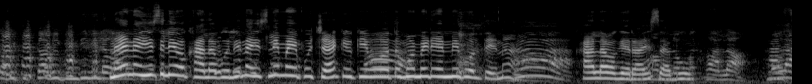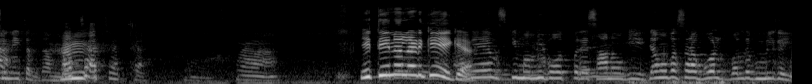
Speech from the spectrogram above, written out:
कभी टिक्का भी बिंदी भी लगा नहीं नहीं इसलिए वो खाला बोली ना इसलिए मैं पूछा क्योंकि वो तो मोमेडियन में बोलते हैं ना। हाँ। खाला वगैरह ऐसा लोग खाला नहीं चलता हम हम अच्छा अच्छा अच्छा। हाँ। ये तीनों लड़की है क्या? अरे उसकी मम्मी बहुत परेशान होगी। जब वो बस जरा बोल बोल दे मिल गई।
